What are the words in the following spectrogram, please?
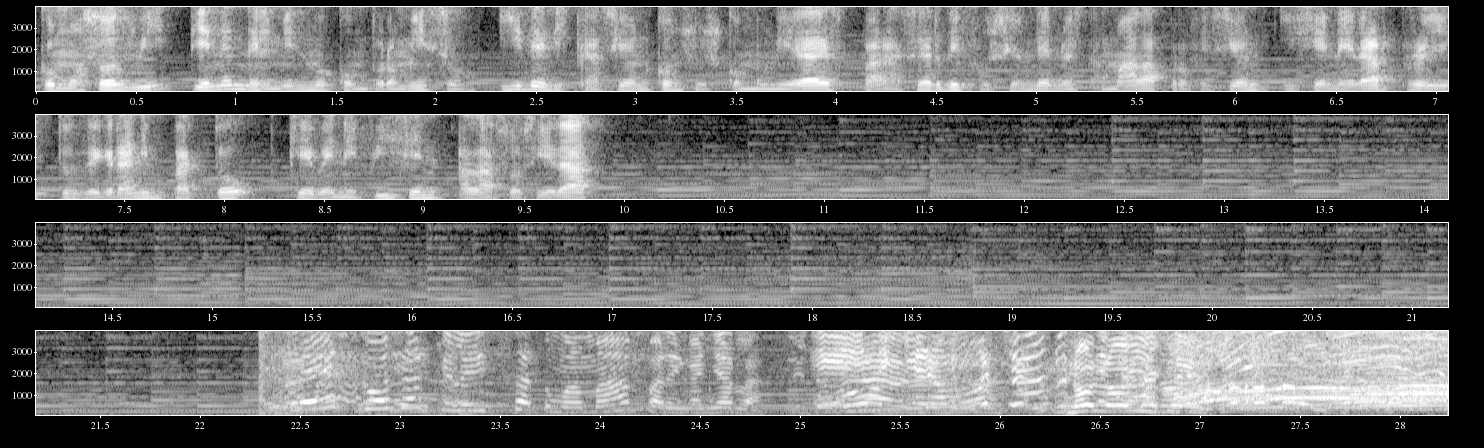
como SOSBI, tienen el mismo compromiso y dedicación con sus comunidades para hacer difusión de nuestra amada profesión y generar proyectos de gran impacto que beneficien a la sociedad. Cosas que le dices a tu mamá para engañarla? Eh, la quiero mucho. No lo hice.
